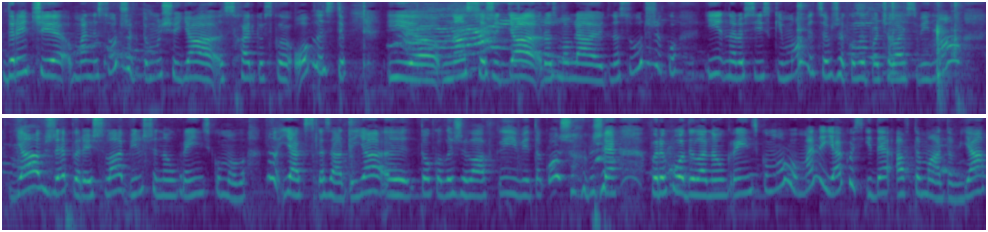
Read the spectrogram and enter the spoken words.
До речі, в мене суржик, тому що я з Харківської області, і е, в нас все життя розмовляють на суржику і на російській мові. Це вже коли почалась війна. Я вже перейшла більше на українську мову. Ну, як сказати, я е, то коли жила в Києві, також вже переходила на українську мову. В мене якось іде автоматом. Я,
